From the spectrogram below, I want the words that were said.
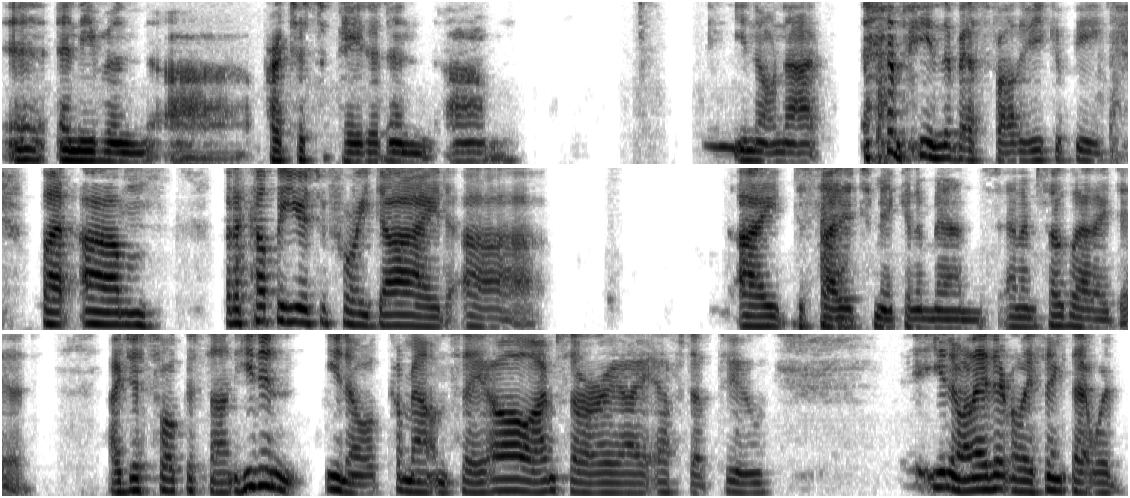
and, even uh, participated in um, you know not being the best father he could be, but um, but a couple years before he died, uh, I decided to make an amends, and I'm so glad I did. I just focused on, he didn't, you know, come out and say, oh, I'm sorry, I effed up too. You know, and I didn't really think that would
